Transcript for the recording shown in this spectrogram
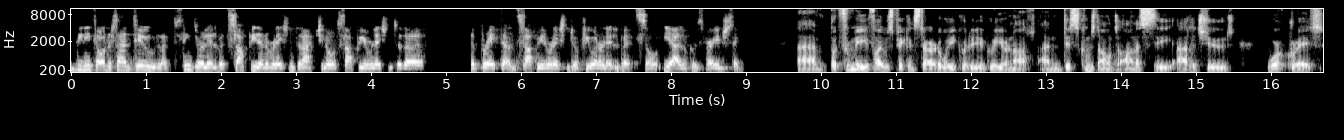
we need to understand too, like things are a little bit sloppy then in relation to that. You know, sloppy in relation to the the breakdown, sloppy in relation to a few other little bits. So yeah, look, it was very interesting. Um, but for me, if I was picking star of the week, whether you agree or not, and this comes down to honesty, attitude, work rate,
